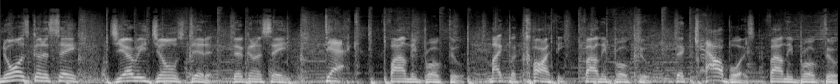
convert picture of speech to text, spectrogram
no one's going to say Jerry Jones did it. They're going to say Dak finally broke through. Mike McCarthy finally broke through. The Cowboys finally broke through.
